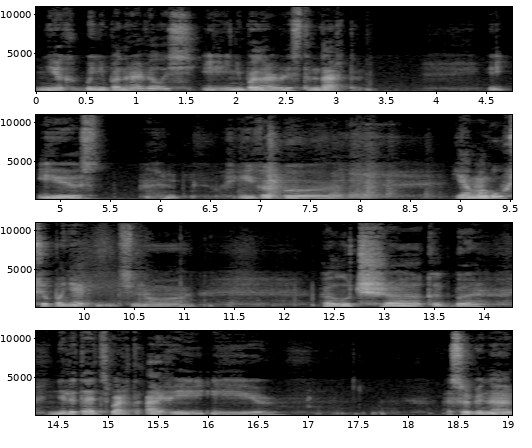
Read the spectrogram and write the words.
мне как бы не понравилось, и не понравились стандарты. И, и, и как бы я могу все понять, но лучше как бы не летать Smart Avi и особенно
